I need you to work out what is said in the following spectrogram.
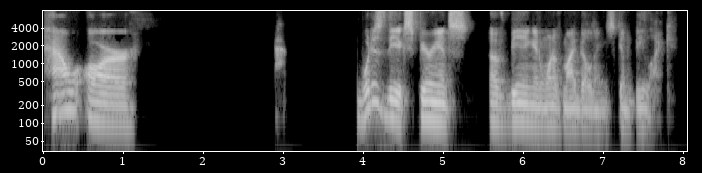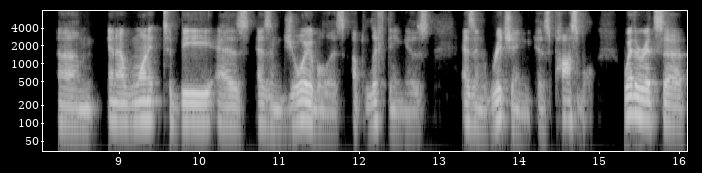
how are what is the experience of being in one of my buildings going to be like? Um, and I want it to be as as enjoyable, as uplifting, as as enriching as possible. Whether it's a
